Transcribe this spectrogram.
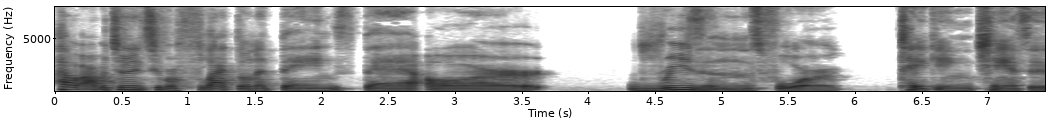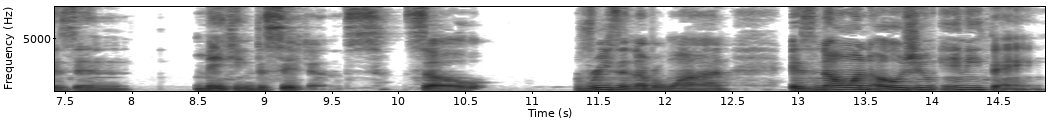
have an opportunity to reflect on the things that are reasons for taking chances and making decisions. So, reason number one is no one owes you anything.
